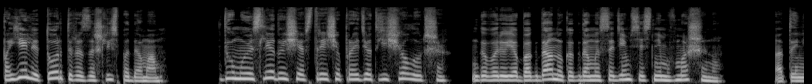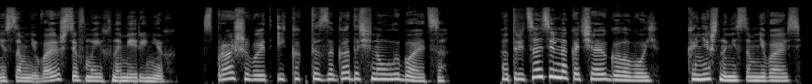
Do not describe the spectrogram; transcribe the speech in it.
Поели торт и разошлись по домам. «Думаю, следующая встреча пройдет еще лучше», — говорю я Богдану, когда мы садимся с ним в машину. «А ты не сомневаешься в моих намерениях?» Спрашивает и как-то загадочно улыбается. Отрицательно качаю головой. Конечно, не сомневаюсь.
